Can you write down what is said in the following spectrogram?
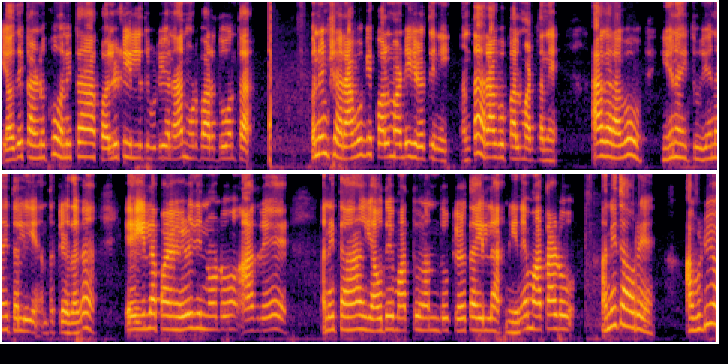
ಯಾವುದೇ ಕಾರಣಕ್ಕೂ ಅನಿತಾ ಕ್ವಾಲಿಟಿ ಇಲ್ಲದ ವಿಡಿಯೋನ ನೋಡಬಾರ್ದು ಅಂತ. ಒಂದು ನಿಮಿಷ, ರಾಘುಗೆ ಕಾಲ್ ಮಾಡಿ ಹೇಳ್ತೀನಿ ಅಂತ ರಾಘು ಕಾಲ್ ಮಾಡ್ತಾನೆ. ಆಗ ರಾಘು, ಏನಾಯ್ತು ಏನಾಯ್ತಲ್ಲಿ ಅಂತ ಕೇಳಿದಾಗ, ಏ, ಇಲ್ಲಪ್ಪ, ಹೇಳಿದೀನಿ ನೋಡು, ಆದರೆ ಅನಿತಾ ಯಾವುದೇ ಮಾತು ನಂದು ಕೇಳ್ತಾ ಇಲ್ಲ, ನೀನೇ ಮಾತಾಡು. ಅನಿತಾ ಅವರೇ, ಆ ವಿಡಿಯೋ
